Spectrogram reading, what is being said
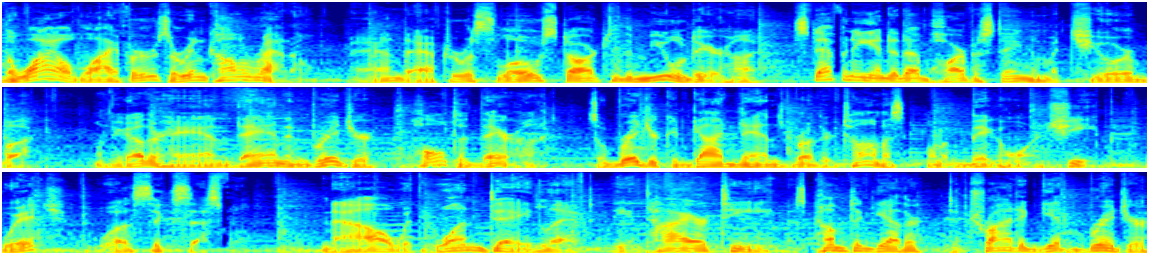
The wildlifers are in Colorado, and after a slow start to the mule deer hunt, Stephanie ended up harvesting a mature buck. On the other hand, Dan and Bridger halted their hunt, so Bridger could guide Dan's brother Thomas on a bighorn sheep which was successful. Now, with one day left, the entire team has come together to try to get Bridger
